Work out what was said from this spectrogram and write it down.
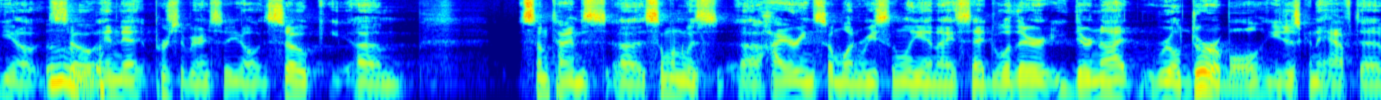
you know Ooh. so and that perseverance you know so um, sometimes uh, someone was uh, hiring someone recently and i said well they're they're not real durable. You're just going to have to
